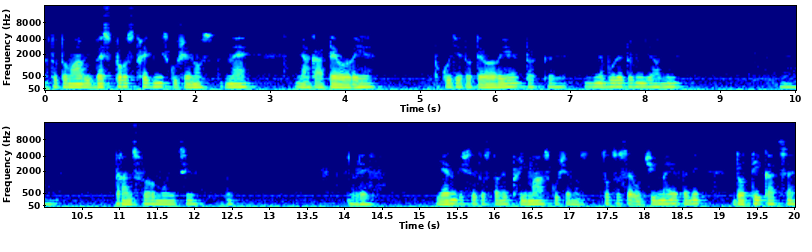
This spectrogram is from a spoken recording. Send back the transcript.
A toto má být bezprostřední zkušenost, ne nějaká teorie. Pokud je to teorie, tak eh, nebude to mít žádný eh, transformující vliv. Jen když se to stane přímá zkušenost. To, co se učíme, je tedy dotýkat se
